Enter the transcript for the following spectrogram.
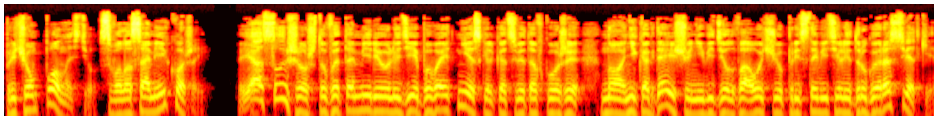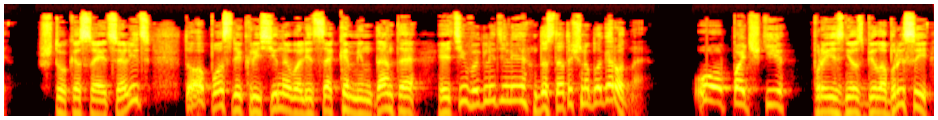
Причем полностью, с волосами и кожей. Я слышал, что в этом мире у людей бывает несколько цветов кожи, но никогда еще не видел воочию представителей другой расцветки. Что касается лиц, то после крысиного лица коменданта эти выглядели достаточно благородно. «Опачки!» – произнес Белобрысый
